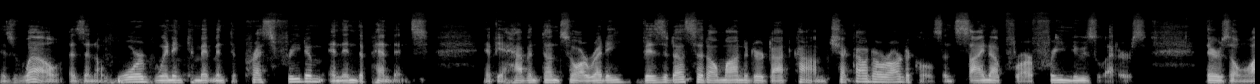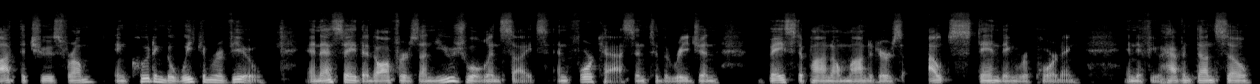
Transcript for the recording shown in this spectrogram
as well as an award winning commitment to press freedom and independence. If you haven't done so already, visit us at al-monitor.com, check out our articles, and sign up for our free newsletters. There's a lot to choose from, including the Week in Review, an essay that offers unusual insights and forecasts into the region based upon Al Monitor's outstanding reporting. And if you haven't done so,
